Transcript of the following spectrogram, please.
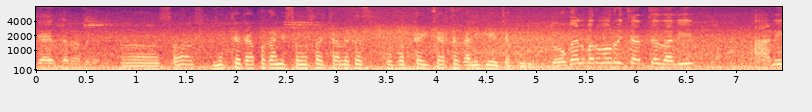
जाहीर करण्यात आलं स मुख्याध्यापक आणि संस्थाचालकासोबत काही चर्चा झाली की याच्यापूर्वी दोघांबरोबर चर्चा झाली आणि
